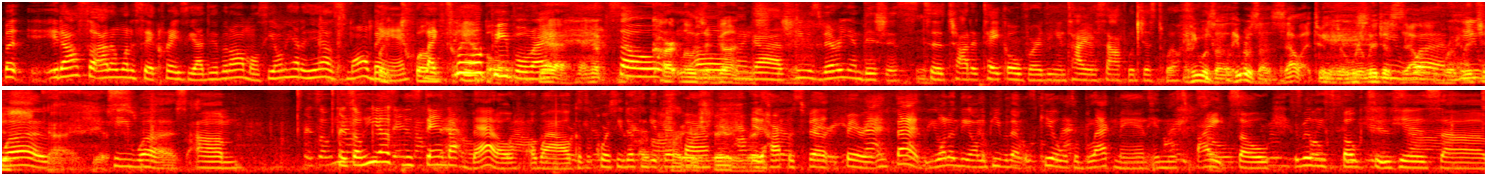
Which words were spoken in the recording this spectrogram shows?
but it also, I don't want to say a crazy idea, but almost. He only had a, he had a small band, like 12, people, right? Yeah, and So, cartloads oh of guns. my gosh, he was very ambitious to try to take over the entire South with just 12 And he was a he was a zealot too. He was a He was- religious he zealot. was. Religious he was. guy, yes. He was. Um, And so he has this standoff battle a while because, of course, he doesn't get that far Harper's Ferry, right. at Harper's Fe- Ferry. In fact, one of the only people that was killed was a black man in this fight. So it really spoke to his uh,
